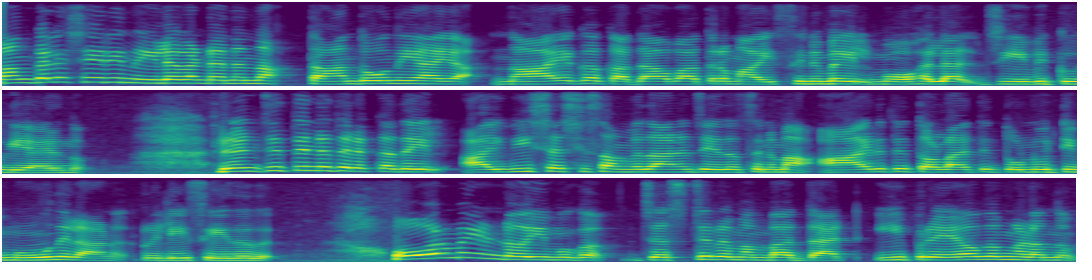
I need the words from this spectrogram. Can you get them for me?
മംഗലശ്ശേരി നീലകണ്ഠൻ എന്ന താന്തോന്നിയായ നായക കഥാപാത്രമായി സിനിമയിൽ മോഹൻലാൽ ജീവിക്കുകയായിരുന്നു. രഞ്ജിത്തിന്റെ തിരക്കഥയിൽ ഐ വി ശശി സംവിധാനം ചെയ്ത സിനിമ ആയിരത്തി തൊള്ളായിരത്തി തൊണ്ണൂറ്റി മൂന്നിലാണ് റിലീസ് ചെയ്തത്. ഓർമ്മയുണ്ടോ ഈ മുഖം? ജസ്റ്റ് റിമെമ്പർ ദാറ്റ് ഈ പ്രയോഗങ്ങളൊന്നും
